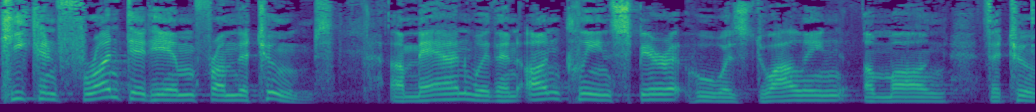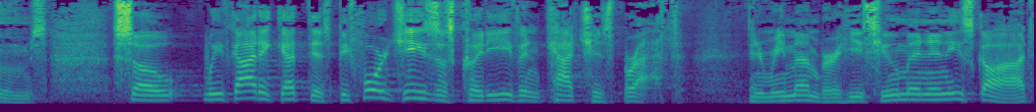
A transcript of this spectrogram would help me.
he confronted him from the tombs, a man with an unclean spirit who was dwelling among the tombs. So we've got to get this before Jesus could even catch his breath. And remember, he's human and he's God.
